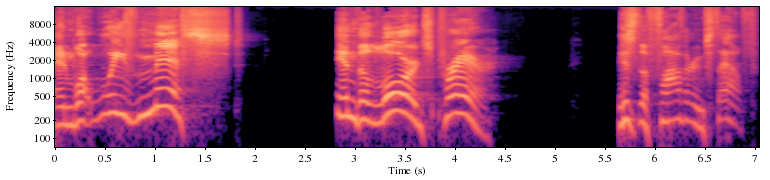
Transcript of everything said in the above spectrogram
And what we've missed in the Lord's Prayer is the Father Himself.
